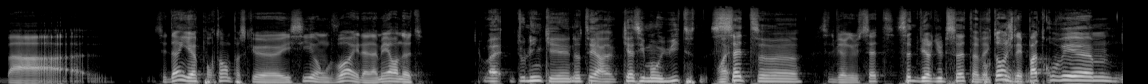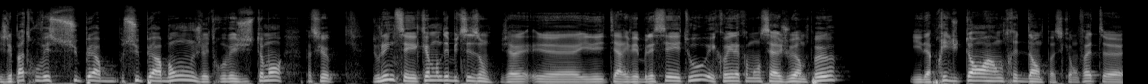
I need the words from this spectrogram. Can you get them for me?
bah. C'est dingue hein, pourtant, parce que ici, on le voit, il a la meilleure note. Ouais, Doulin qui est noté à quasiment 8. 7, euh, 7,7. 7,7 avec. Pourtant, je l'ai pas trouvé, euh, je l'ai pas trouvé super, super bon. Je l'ai trouvé justement parce que Doulin, c'est comme en début de saison. Euh, il était arrivé blessé et tout, et quand il a commencé à jouer un peu, il a pris du temps à rentrer dedans parce qu'en fait, euh,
